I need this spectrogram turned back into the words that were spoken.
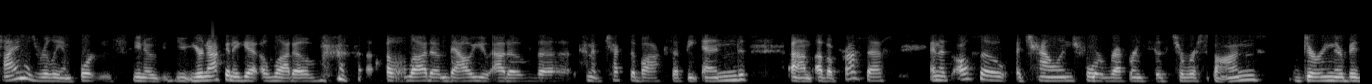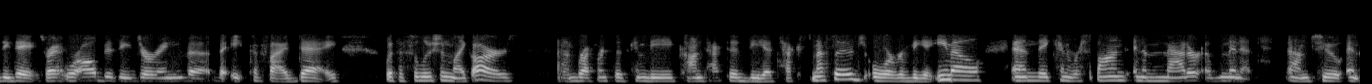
time is really important. You know, you're not going to get a lot of a lot of value out of the kind of check the box at the end um, of a process. And it's also a challenge for references to respond during their busy days, right? We're all busy during the, the eight to five day. With a solution like ours, um, references can be contacted via text message or via email, and they can respond in a matter of minutes um, to an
